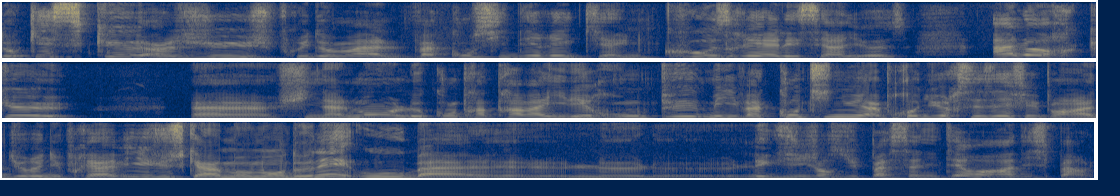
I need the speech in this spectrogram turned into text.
Donc est-ce qu'un juge prud'homal va considérer qu'il y a une cause réelle et sérieuse alors que euh, finalement, le contrat de travail, il est rompu, mais il va continuer à produire ses effets pendant la durée du préavis jusqu'à un moment donné où bah, l'exigence du pass sanitaire aura disparu.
